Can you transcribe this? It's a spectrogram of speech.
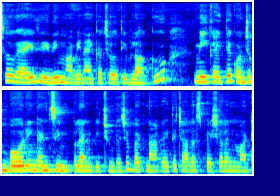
సో గైజ్ ఇది మా వినాయక చవితి వ్లాగ్ మీకైతే కొంచెం బోరింగ్ అండ్ సింపుల్ అనిపించుండొచ్చు బట్ నాకైతే చాలా స్పెషల్ అనమాట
